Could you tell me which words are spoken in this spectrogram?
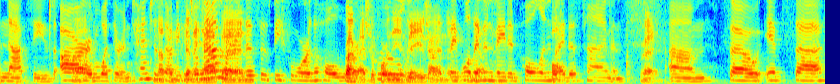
the Nazis are Oh. and what their intentions are. Because remember, happen. this is before the whole war Right, right, before the truly invasion starts. They, and- well, they've invaded Poland by this time, and right. um, so it's uh,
